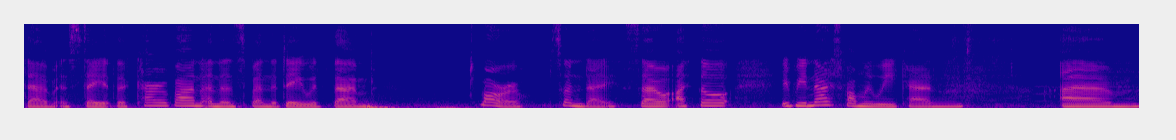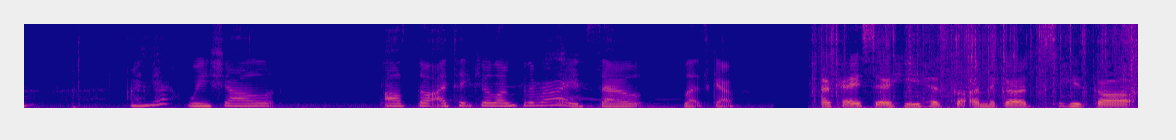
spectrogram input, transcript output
them and stay at the caravan and then spend the day with them tomorrow, Sunday. So I thought it'd be a nice family weekend. Um, and yeah, we shall, I thought I'd take you along for the ride. So let's go. Okay, so he has gotten the goods. He's got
